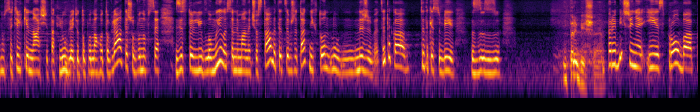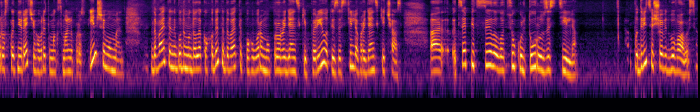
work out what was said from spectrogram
ну це тільки наші так люблять ото понаготовляти, щоб воно все зі столів ломилося, нема на що ставити. Це вже так ніхто ну не живе. Це така, це таке собі з. з перебільшення? перебільшення і спроба про складні речі говорити максимально просто. Інший момент. Давайте не будемо далеко ходити. Давайте поговоримо про радянський період і застілля в радянський час. Це підсилило цю культуру застілля. Подивіться, що відбувалося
